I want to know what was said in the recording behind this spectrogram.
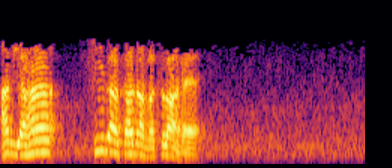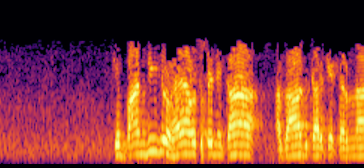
اب یہاں سیدھا سادہ مسئلہ ہے کہ باندھی جو ہے، اس سے نکاح آزاد کر کے کرنا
